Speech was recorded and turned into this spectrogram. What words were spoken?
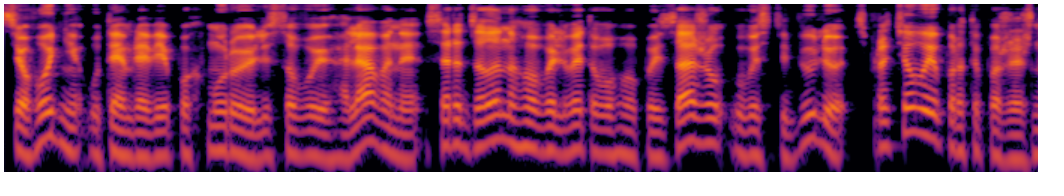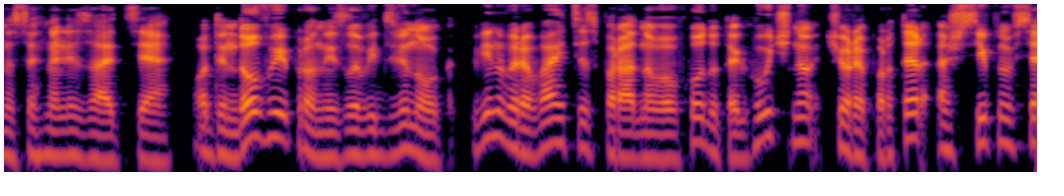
Сьогодні, у темряві похмурої лісової галявини, серед зеленого вельветового пейзажу у вестибюлю спрацьовує протипожежна сигналізація. Один довгий пронизливий дзвінок. Він виривається з парадного входу так гучно, що репортер аж сіпнувся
